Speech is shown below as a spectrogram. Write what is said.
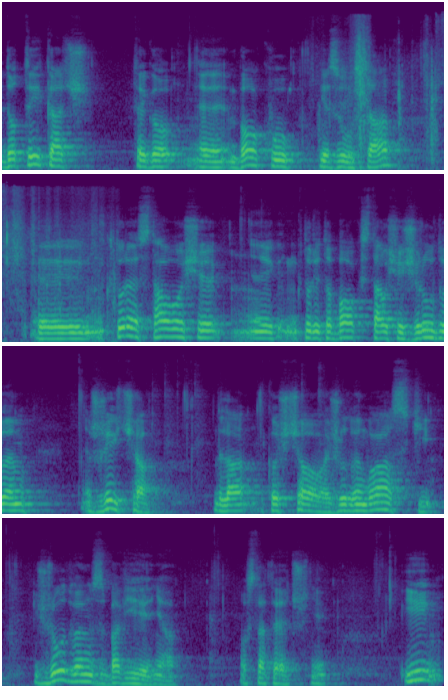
dotykać tego e, boku Jezusa, które stało się, y, który to Bóg stał się źródłem życia dla Kościoła, źródłem łaski, źródłem zbawienia ostatecznie. I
